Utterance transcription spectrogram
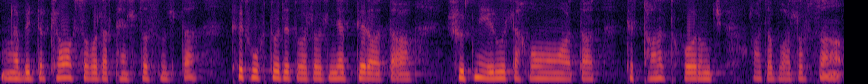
бид нар кемок сургуулаар танилцуулсан л да. Тэгэхэд хүүхдүүдэд бол яг тэр одоо шүдний эрүүл ахуйн одоо тэр тоног төхөөрөмж одоо боловсон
